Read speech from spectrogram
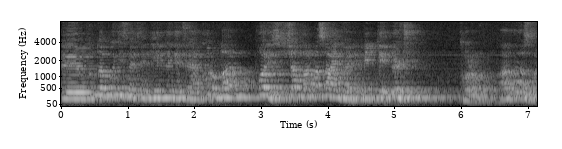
e, bunda bu hizmeti yerine getiren kurumlar polis, jandarma, sahil güvenlik. Bitti. Üç kurum. Anladınız mı?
